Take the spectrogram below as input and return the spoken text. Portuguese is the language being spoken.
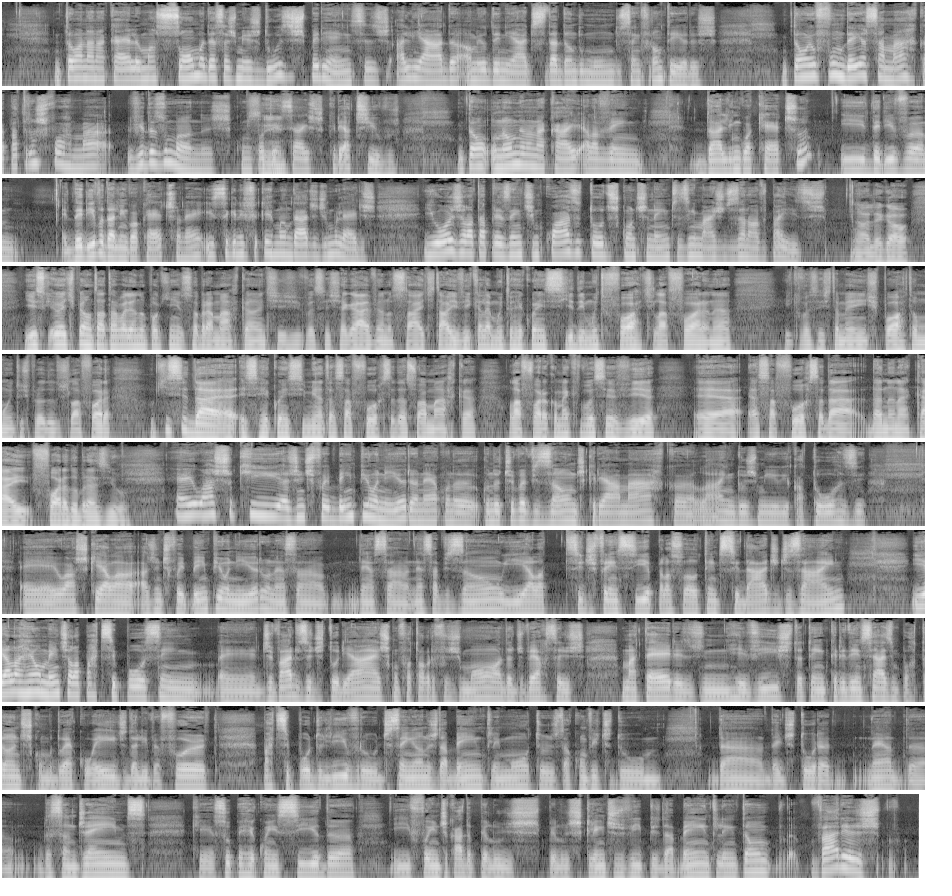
Então, a Nanakai é uma soma dessas minhas duas experiências, aliada ao meu DNA de cidadã do mundo sem fronteiras. Então, eu fundei essa marca para transformar vidas humanas com Sim. potenciais criativos. Então, o nome Nanakai, ela vem da língua quechua e deriva deriva da língua quechua, né? E significa Irmandade de Mulheres. E hoje ela está presente em quase todos os continentes e em mais de 19 países. Ah, legal. Isso eu ia te perguntar, estava olhando um pouquinho sobre a marca antes de você chegar, vendo o site e tal, e vi que ela é muito reconhecida e muito forte lá fora, né? E que vocês também exportam muitos produtos lá fora. O que se dá eh, esse reconhecimento, essa força da sua marca lá fora? Como é que você vê é, essa força da, da Nanakai fora do Brasil? É, eu acho que a gente foi bem pioneira, né? Quando, quando eu tive a visão de criar a marca lá em 2014. É, eu acho que ela, a gente foi bem pioneiro nessa, nessa, nessa visão e ela se diferencia pela sua autenticidade, design. E ela realmente ela participou assim, é, de vários editoriais com fotógrafos de moda, diversas matérias em revista, tem credenciais importantes como do Eco Age, da Livia Firth, participou do livro de 100 anos da Bentley Motors, a convite do, da, da editora né, da, da St. James que é super reconhecida e foi indicada pelos, pelos clientes VIP da Bentley. Então, várias.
